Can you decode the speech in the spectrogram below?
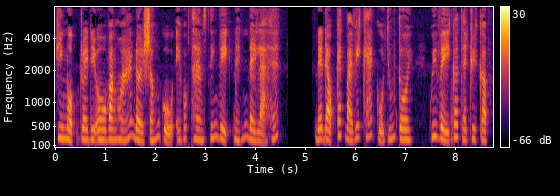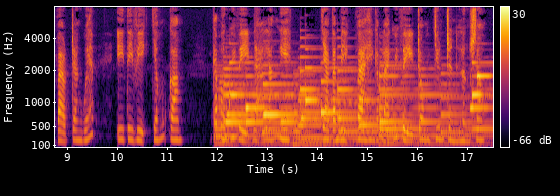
chuyên mục Radio Văn hóa Đời Sống của Epoch Times tiếng Việt đến đây là hết. Để đọc các bài viết khác của chúng tôi, quý vị có thể truy cập vào trang web e itviet.com. Cảm ơn quý vị đã lắng nghe. Chào tạm biệt và hẹn gặp lại quý vị trong chương trình lần sau.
